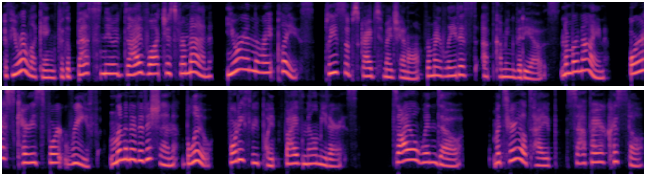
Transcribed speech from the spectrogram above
If you're looking for the best new dive watches for men, you're in the right place. Please subscribe to my channel for my latest upcoming videos. Number 9. Oris Carysfort Reef Limited Edition Blue 43.5 millimeters. Dial window. Material type sapphire crystal.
